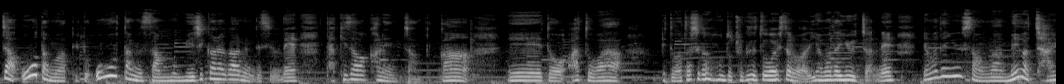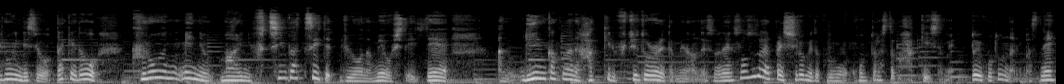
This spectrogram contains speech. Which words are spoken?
じゃあ、オータムはっていうと、オータムさんも目力があるんですよね。滝沢カレンちゃんとか、えっ、ー、と、あとは、えっと、私が本当直接お会いしたのは山田優ちゃんね。山田優さんは目が茶色いんですよ。だけど、黒い目に周りに縁がついてるような目をしていて、あの、輪郭がね、はっきり縁取られた目なんですよね。そうするとやっぱり白目と黒目のコントラストがはっきりした目ということになりますね。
